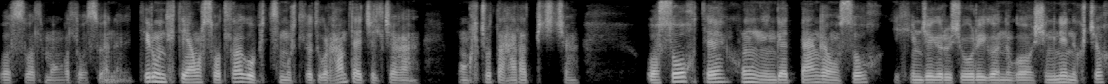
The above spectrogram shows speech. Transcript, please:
улс бол Монгол улс байна. Тэр үндэгт ямар судалгаагүй бичсэн мөртлөө зүгээр хамт ажиллаж байгаа монголчуудаа хараад бичиж байгаа ус уух те хүн ингээд байнгын ус уух их хэмжээгээр биш өөрийгөө нөгөө шингэнэ нөхчих.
